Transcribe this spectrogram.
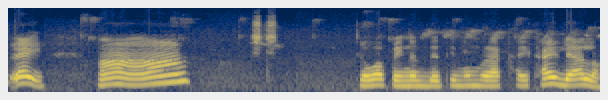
એ હા. જવા જવાબ નથી દેતી મમરા ખાઈ ખાઈ લે હાલો.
